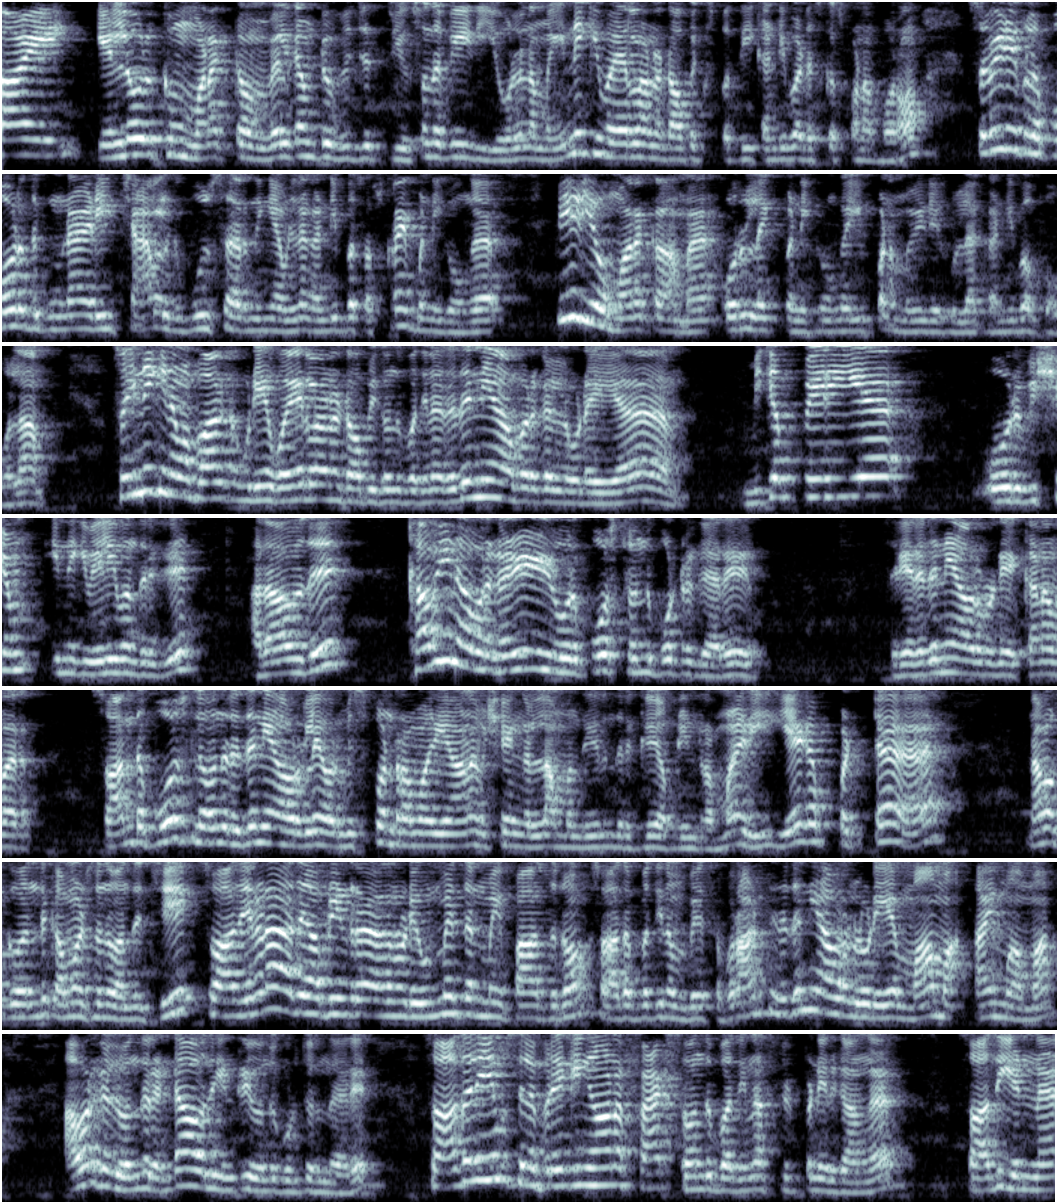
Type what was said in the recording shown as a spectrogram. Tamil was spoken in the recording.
ஹாய் எல்லோருக்கும் வணக்கம். வெல்கம் டு விஜித் வியூஸ் அந்த வீடியோவில் நம்ம இன்னைக்கு வைரலான டாபிக்ஸ் பற்றி கண்டிப்பாக டிஸ்கஸ் பண்ண போகிறோம் ஸோ வீடியோக்குள்ளே போகிறதுக்கு முன்னாடி சேனலுக்கு புதுசாக இருந்தீங்க அப்படின்னா கண்டிப்பாக சப்ஸ்கிரைப் பண்ணிக்கோங்க. வீடியோ மறக்காமல் ஒரு லைக் பண்ணிக்கோங்க. இப்போ நம்ம வீடியோக்குள்ளே கண்டிப்பாக போகலாம். ஸோ இன்றைக்கி நம்ம பார்க்கக்கூடிய வைரலான டாபிக் வந்து பார்த்திங்கன்னா ரிதன்யா அவர்களுடைய மிகப்பெரிய ஒரு விஷயம் இன்றைக்கி வெளிவந்திருக்கு. அதாவது கவின் அவர்கள் ஒரு போஸ்ட் வந்து போட்டிருக்காரு. சரியா? ரிதன்யா அவர்களுடைய கணவர். ஸோ அந்த போஸ்ட்டில் வந்து ரிதன்யா அவர்களே அவர் மிஸ் பண்ணுற மாதிரியான விஷயங்கள்லாம் வந்து இருந்திருக்கு அப்படின்ற மாதிரி ஏகப்பட்ட நமக்கு வந்து கமெண்ட்ஸ் வந்து வந்துச்சு. ஸோ அது என்னடா அது அப்படின்ற அதனுடைய உண்மைத்தன்மை பார்த்துட்டோம். ஸோ அதை பற்றி நம்ம பேச போகிறோம் அடுத்து ரிதன்யா அவர்களுடைய மாமா தாய் மாமா அவர்கள் வந்து ரெண்டாவது இன்டர்வியூ வந்து கொடுத்துருந்தாரு. ஸோ அதுலேயும் சில பிரேக்கிங்கான ஃபேக்ட்ஸ் வந்து பார்த்திங்கன்னா ஸ்ப்ளிட் பண்ணியிருக்காங்க. ஸோ அது என்ன?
